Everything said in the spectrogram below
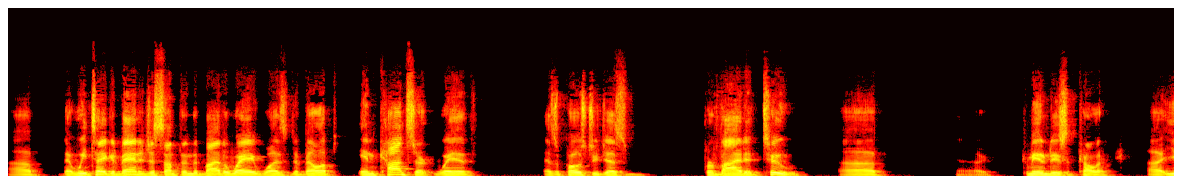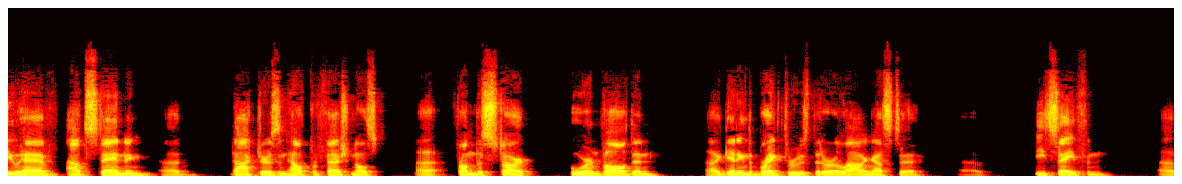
uh, that we take advantage of something that, by the way, was developed in concert with, as opposed to just provided to communities of color. You have outstanding doctors and health professionals uh, from the start who are involved in uh, getting the breakthroughs that are allowing us to uh, be safe and uh,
